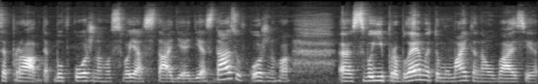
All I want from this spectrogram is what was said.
Це правда, бо в кожного своя стадія діастазу, в кожного свої проблеми, тому майте на увазі, е,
